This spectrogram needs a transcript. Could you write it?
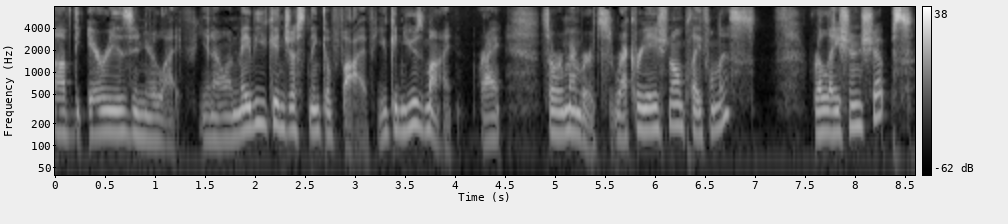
of the areas in your life, you know, and maybe you can just think of five. You can use mine, right? So remember, it's recreational playfulness, relationships,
